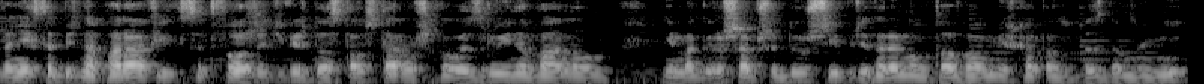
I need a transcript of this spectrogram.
że nie chce być na parafii, chce tworzyć, wiesz, dostał starą szkołę zrujnowaną, nie ma grosza przy duszy i będzie to remontował, mieszkał tam z bezdomnymi,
